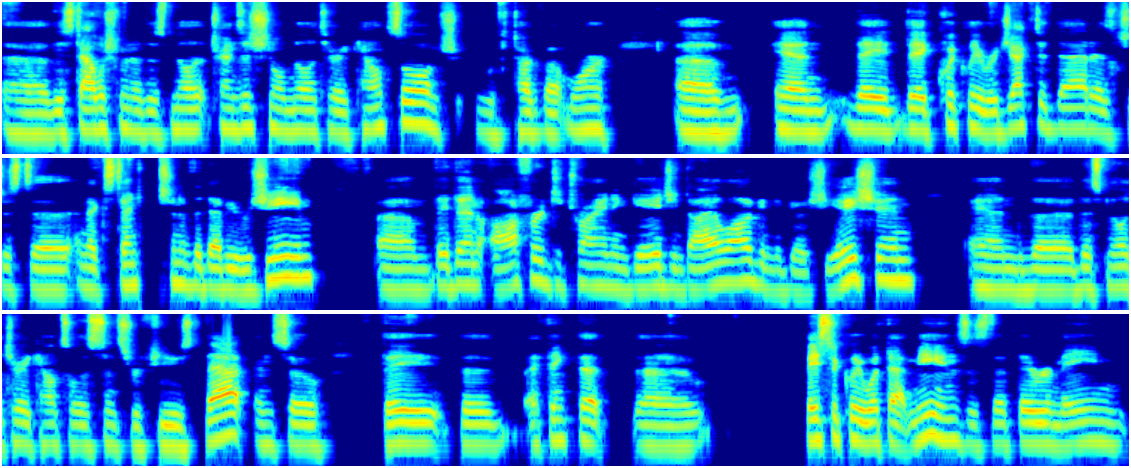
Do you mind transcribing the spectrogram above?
uh, the establishment of this mili- transitional military council. I'm sure we'll talk about more. Um, and they they quickly rejected that as just a, an extension of the Deby regime. Um, they then offered to try and engage in dialogue and negotiation, and the this military council has since refused that. And so they the I think that uh, basically what that means is that they remain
